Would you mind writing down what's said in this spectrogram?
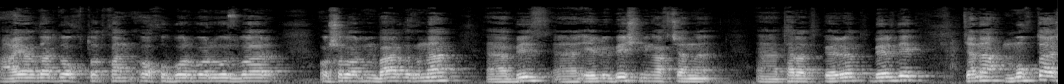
аялдарды окутуп аткан окуу борборубуз бар. Ошолордун баардыгына биз элүү беш миң акчаны таратып бердик. Жана муктаж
